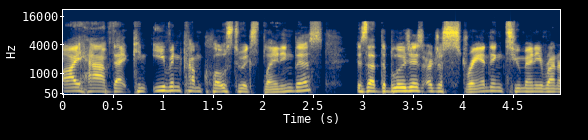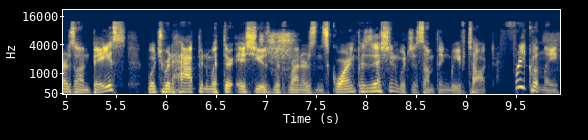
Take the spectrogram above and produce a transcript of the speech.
I have that can even come close to explaining this is that the Blue Jays are just stranding too many runners on base, which would happen with their issues with runners in scoring position, which is something we've talked frequently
